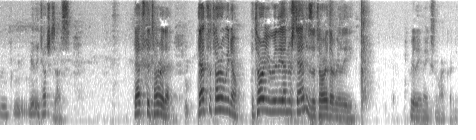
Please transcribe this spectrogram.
re- re- really touches us. That's the Torah that, that's the Torah we know. The Torah you really understand is the Torah that really, really makes a mark on you.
